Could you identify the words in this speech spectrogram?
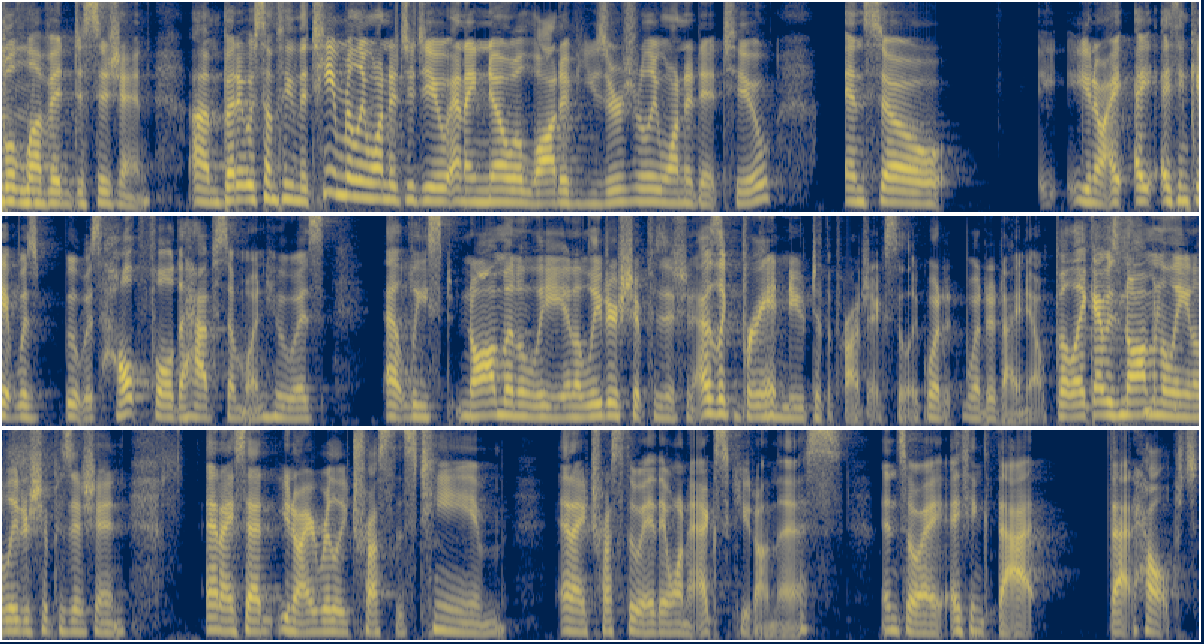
beloved decision. Um, but it was something the team really wanted to do. And I know a lot of users really wanted it too. And so, you know, I, I think it was, it was helpful to have someone who was at least nominally in a leadership position. I was like brand new to the project. So like, what, what did I know? But like, I was nominally in a leadership position. And I said, you know, I really trust this team and I trust the way they want to execute on this. And so I, I think that that helped.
